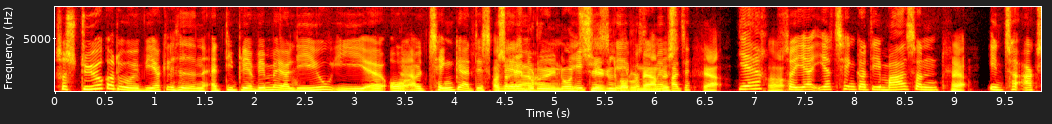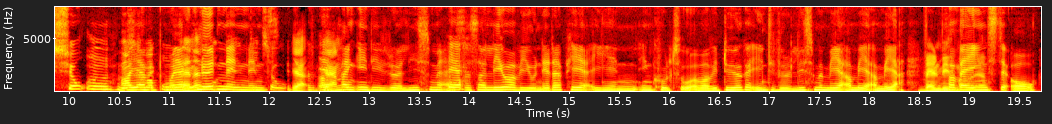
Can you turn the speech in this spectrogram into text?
Så styrker du i virkeligheden, at de bliver ved med at leve i øh, og, Ja. ja. tænke, at det skal Og så være ender du i en ond cirkel, hvor du nærmest... Ja. Ja, Og- så jeg, jeg tænker, det er meget sådan Ja. interaktionen, hvis Og jeg, må jeg knytte en, en, to. Ja, gerne. omkring individualisme? Ja. Altså, så lever vi jo netop her i en, en kultur, hvor vi dyrker individualisme mere og mere og mere Vanvittigt for hver meget, ja. eneste år.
